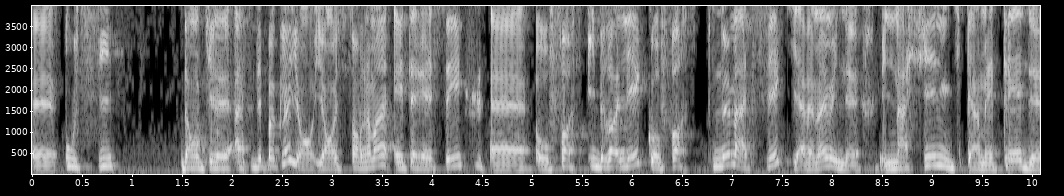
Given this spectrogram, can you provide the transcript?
euh, aussi. Donc, euh, à cette époque-là, ils, ont- ils ont- ils sont vraiment intéressés euh, aux forces hydrauliques, aux forces pneumatiques. Il y avait même une, une machine qui permettait de,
